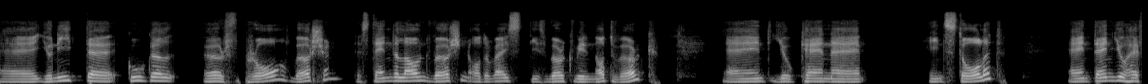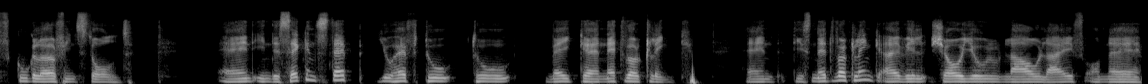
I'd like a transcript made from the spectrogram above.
uh, you need the Google Earth Pro version, the standalone version, otherwise this work will not work. And you can uh, install it. And then you have Google Earth installed. And in the second step, you have to, to make a network link. And this network link I will show you now live on a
